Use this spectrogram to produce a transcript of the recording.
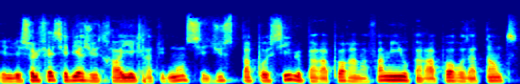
Et le seul fait, c'est dire je vais travailler gratuitement, c'est juste pas possible par rapport à ma famille ou par rapport aux attentes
